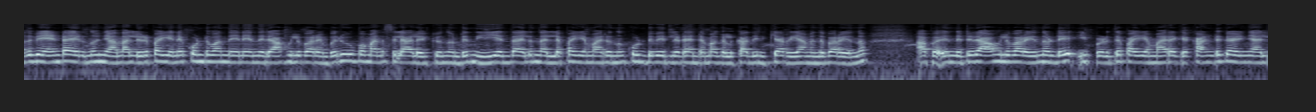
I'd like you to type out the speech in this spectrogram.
അത് വേണ്ടായിരുന്നു ഞാൻ നല്ലൊരു പയ്യനെ കൊണ്ടുവന്നേനെ എന്ന് രാഹുൽ പറയുമ്പോൾ രൂപ മനസ്സിലാലോചിക്കുന്നുണ്ട്. നീ എന്തായാലും നല്ല പയ്യന്മാരൊന്നും കൊണ്ടുവരില്ലട എന്റെ മകൾക്ക് അതെനിക്ക് അറിയാമെന്ന് പറയുന്നു. അപ്പോൾ എന്നിട്ട് രാഹുൽ പറയുന്നുണ്ട് ഇപ്പോഴത്തെ പയ്യന്മാരൊക്കെ കണ്ടു കഴിഞ്ഞാൽ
